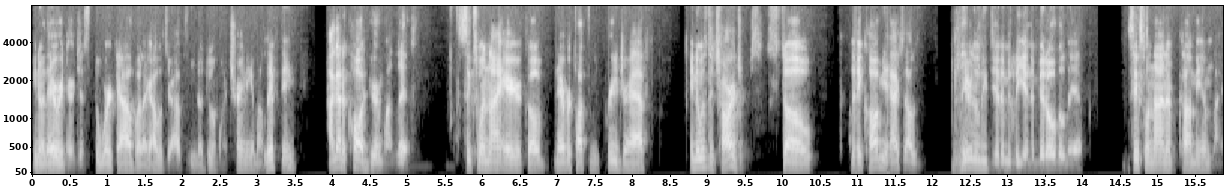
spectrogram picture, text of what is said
you know, they were there just to work out, but like I was there, I was, you know, doing my training and my lifting. I got a call during my lift, 619 area code, never talked to me pre draft, and it was the Chargers. So they called me. Actually, I was literally legitimately in the middle of a lift 619 number called me. I'm like,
